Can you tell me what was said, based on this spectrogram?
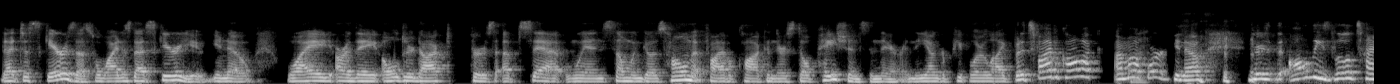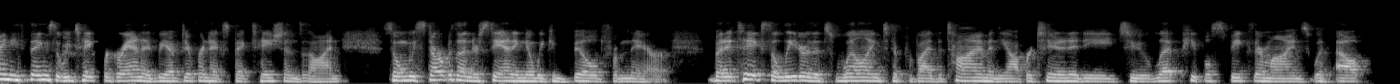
that just scares us. Well, why does that scare you? You know, why are they older doctors upset when someone goes home at five o'clock and there's still patients in there? And the younger people are like, but it's five o'clock. I'm off work. You know, there's all these little tiny things that we take for granted. We have different expectations on. So when we start with understanding, then we can build from there. But it takes a leader that's willing to provide the time and the opportunity to let people speak their minds without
